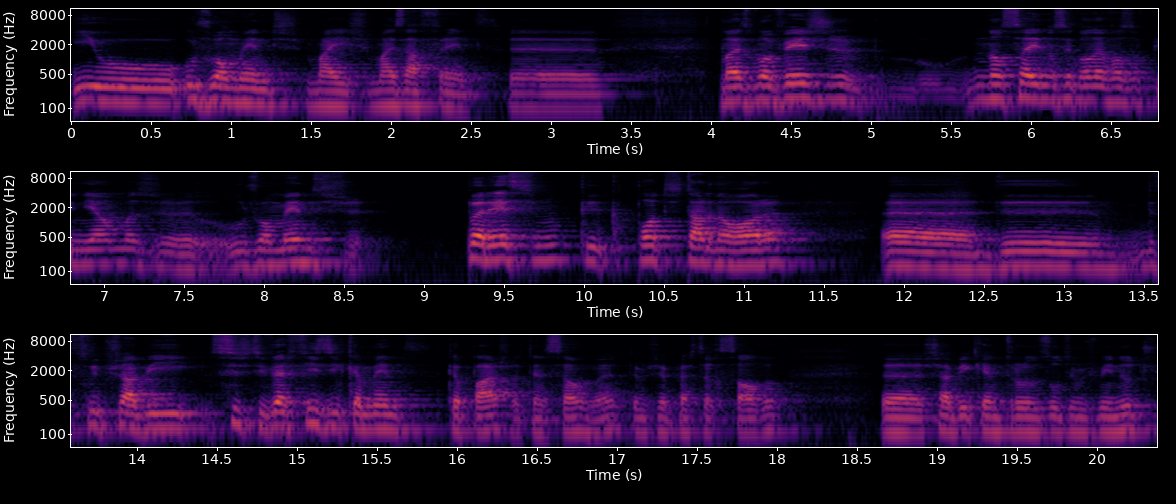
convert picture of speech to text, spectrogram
e o, o João Mendes mais, mais à frente. Uh, mais uma vez, não sei, não sei qual é a vossa opinião, mas uh, o João Mendes parece-me que, que pode estar na hora uh, de, de Filipe Xabi, se estiver fisicamente capaz, atenção, não é? temos sempre esta ressalva, uh, Xabi que entrou nos últimos minutos,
